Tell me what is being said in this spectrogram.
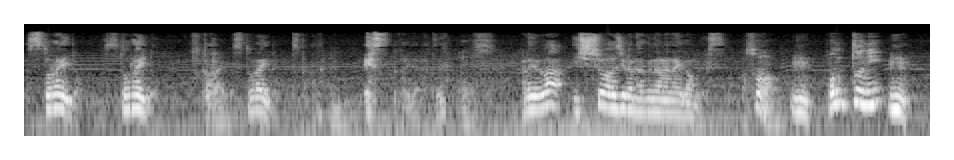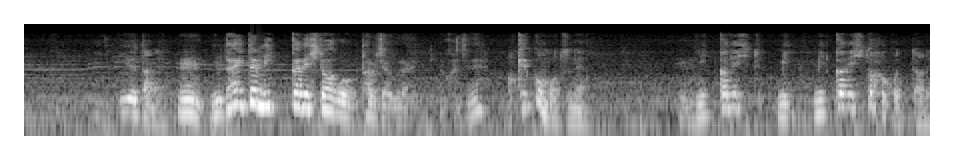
ストライド。ストライドストライドストライドって言ったかな、う S と書いてあるやつね。ん S あれは一生味がなくならないガムです。あそうなの？うん。本当に？うん。言うたね。うん。大体3日で1箱食べちゃうぐらいの感じね、あ結構持つね。うん。3日でひとみ3日で1箱ってあれ？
